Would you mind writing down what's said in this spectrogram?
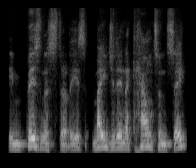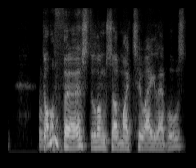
in business studies, majored in accountancy, got a first alongside my two A levels,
